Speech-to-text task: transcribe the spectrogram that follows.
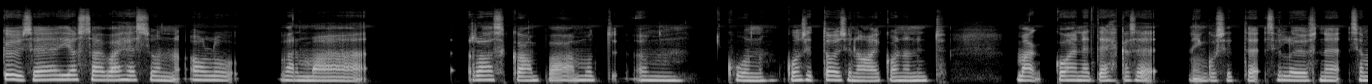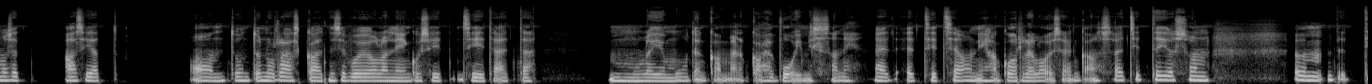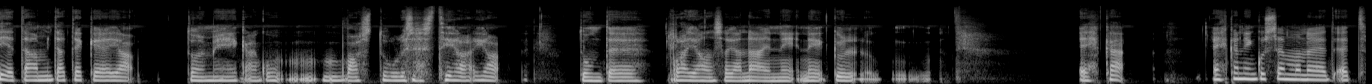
kyllä se jossain vaiheessa on ollut varmaan raskaampaa, mutta ähm, kun, kun sitten toisina aikoina nyt mä koen, että ehkä se niin kuin sitten silloin, jos ne semmoiset asiat on tuntunut raskaat, niin se voi olla niin kuin siitä, että mulla ei ole muutenkaan mennyt kauhean voimissani. Että et sitten se on ihan korreloisen kanssa. Että sitten jos on, tietää mitä tekee ja toimii ikään kuin vastuullisesti ja, ja tuntee rajansa ja näin, niin, niin kyllä ehkä, ehkä niin kuin semmoinen, että, että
